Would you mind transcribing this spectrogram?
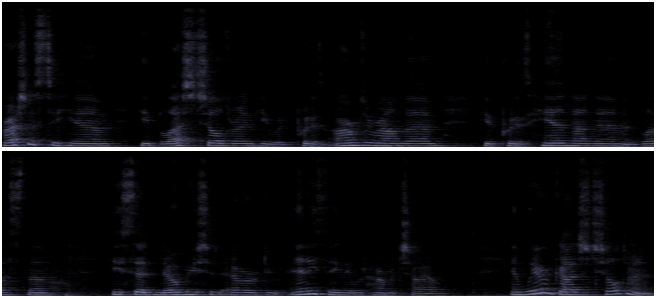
precious to him. He blessed children. He would put his arms around them. He would put his hand on them and bless them. He said nobody should ever do anything that would harm a child. And we are God's children.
